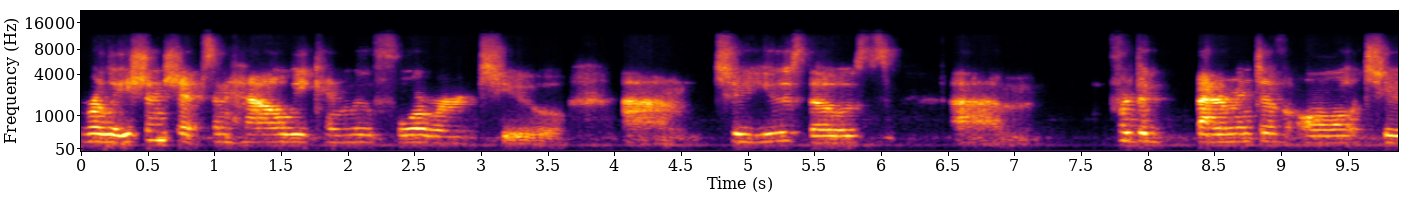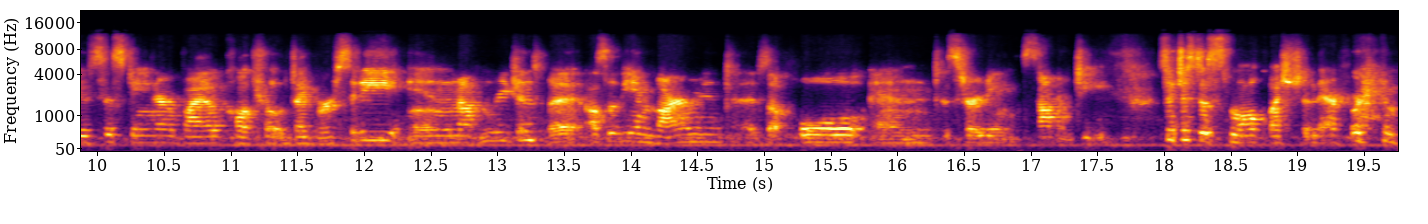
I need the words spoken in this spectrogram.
relationships and how we can move forward to um, to use those um, for the betterment of all to sustain our biocultural diversity in mountain regions, but also the environment as a whole and asserting sovereignty. So just a small question there for him,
